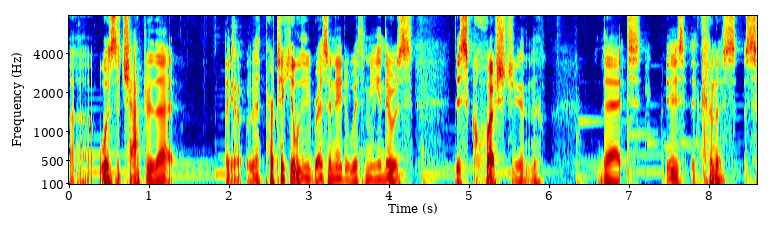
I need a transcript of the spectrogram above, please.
uh, was the chapter that you know, particularly resonated with me. And there was this question that is kind of s-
